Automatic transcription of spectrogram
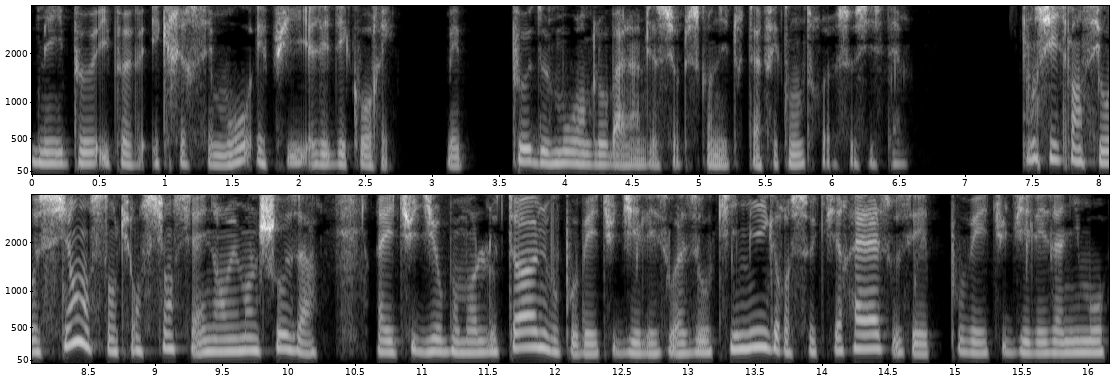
ils, peuvent, écrire ces mots et puis les décorer. Mais peu de mots en global, hein, bien sûr, puisqu'on est tout à fait contre ce système. Ensuite, pensez aux sciences. Donc, en sciences, il y a énormément de choses à, étudier au moment de l'automne. Vous pouvez étudier les oiseaux qui migrent, ceux qui restent. Vous pouvez étudier les animaux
